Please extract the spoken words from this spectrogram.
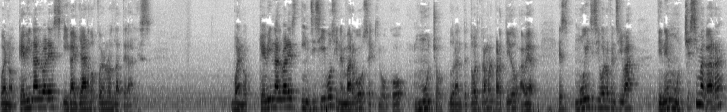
bueno, Kevin Álvarez y Gallardo fueron los laterales. Bueno, Kevin Álvarez incisivo, sin embargo, se equivocó mucho durante todo el tramo del partido. A ver, es muy incisivo la ofensiva, tiene muchísima garra,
